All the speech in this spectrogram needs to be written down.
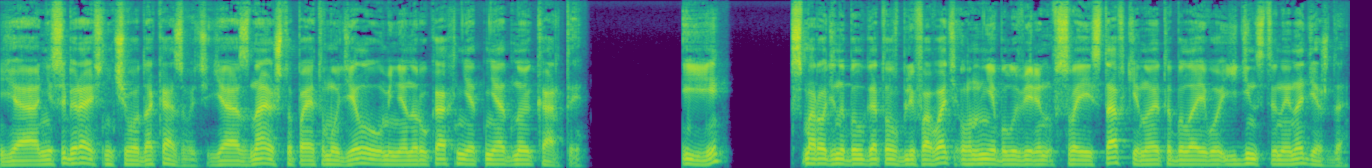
Я не собираюсь ничего доказывать. Я знаю, что по этому делу у меня на руках нет ни одной карты. И Смородина был готов блефовать, он не был уверен в своей ставке, но это была его единственная надежда.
